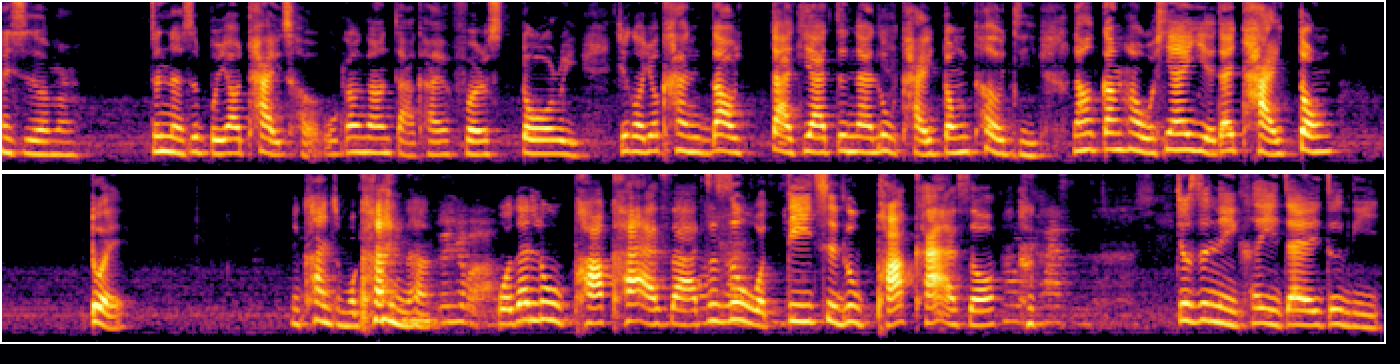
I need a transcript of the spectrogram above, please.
开始了吗？真的是不要太扯！我刚刚打开 First Story，结果就看到大家正在录台东特辑，然后刚好我现在也在台东。对，你看怎么看呢？我在录 Podcast 啊，这是我第一次录 Podcast 哦。就是你可以在这里，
